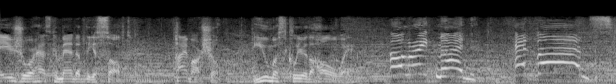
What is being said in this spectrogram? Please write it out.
Azure has command of the assault. High Marshal, you must clear the hallway. All right, men! Advance!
